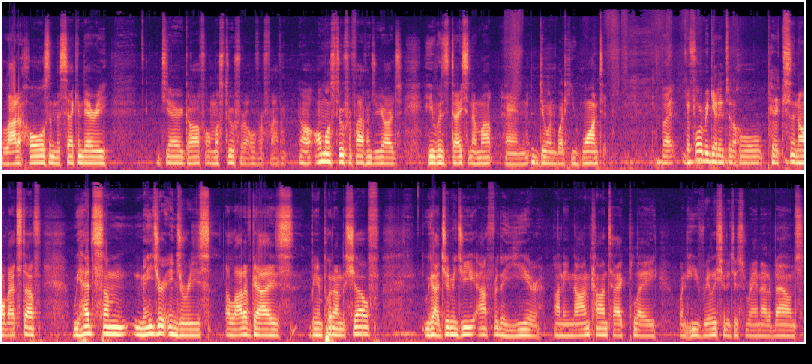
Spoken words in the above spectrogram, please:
A lot of holes in the secondary. Jared Goff almost threw for over 500, uh, almost threw for 500 yards. He was dicing them up and doing what he wanted. But before we get into the whole picks and all that stuff, we had some major injuries. A lot of guys being put on the shelf. We got Jimmy G out for the year on a non-contact play when he really should have just ran out of bounds.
